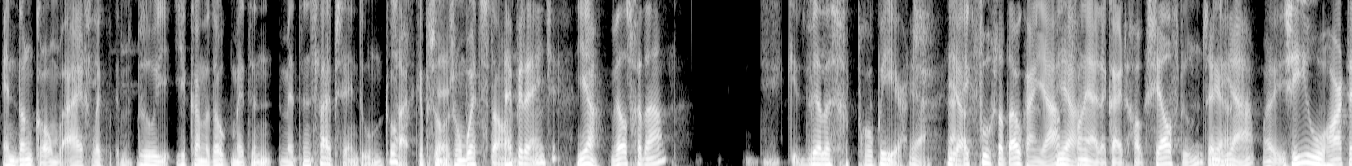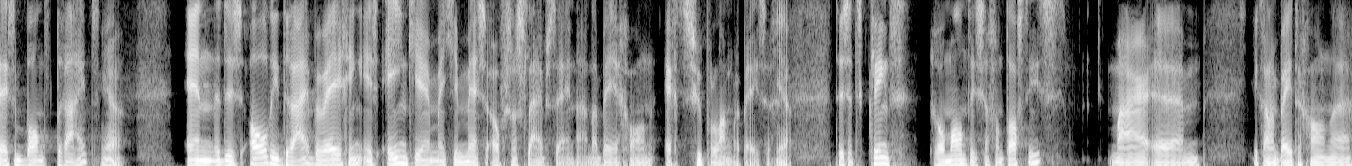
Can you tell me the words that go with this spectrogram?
en dan komen we eigenlijk... bedoel, je, je kan het ook met een, met een slijpsteen doen, toch? Slijp. Ik heb zo'n zo'n whetstone. Heb je er eentje? Ja. Wel eens gedaan? Ik heb het wel eens geprobeerd. Ja. Nou, ja. Ik vroeg dat ook aan jou. Ja. Van ja, dat kan je toch ook zelf doen? Zeg ja. ja, maar zie je hoe hard deze band draait? Ja. En dus al die draaibeweging is één keer met je mes over zo'n slijpsteen. Nou, dan ben je gewoon echt super lang mee bezig. Ja. Dus het klinkt romantisch en fantastisch. Maar um, je kan hem beter gewoon uh,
